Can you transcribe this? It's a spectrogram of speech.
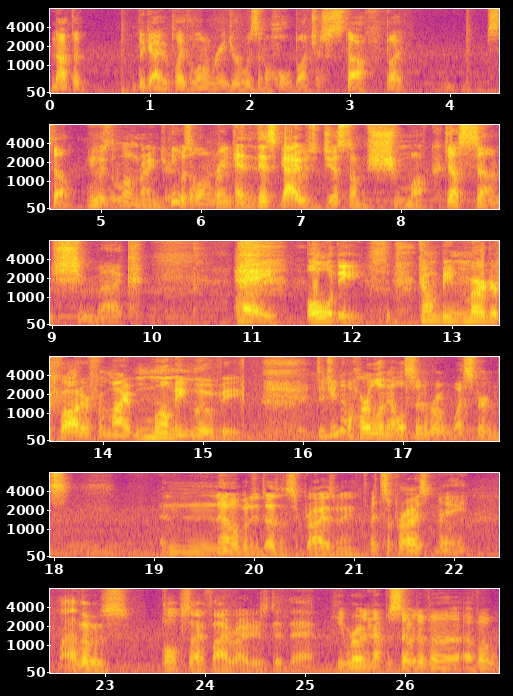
not that the guy who played the Lone Ranger was in a whole bunch of stuff, but still, He was the Lone Ranger. he was a Lone Ranger. And this guy was just some schmuck. just some schmuck. Hey, oldie, come be murder fodder for my mummy movie. Did you know Harlan Ellison wrote westerns? And no, but it doesn't surprise me. It surprised me. A lot of those pulp sci-fi writers did that. He wrote an episode of a of a,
